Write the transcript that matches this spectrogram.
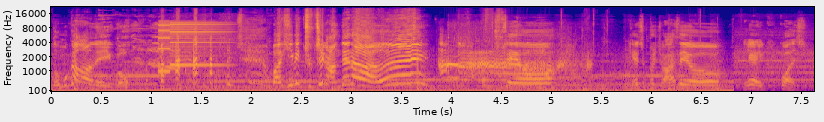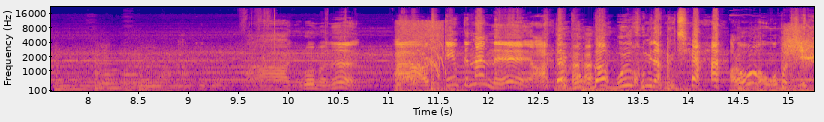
너무 강하네 이거 막 힘이 축제가 안 되나 어이? 멈추세요. 계속 풀지 마세요. 얘가 이거 갖고 와지. 아 이러면은 아 아, 게임 끝났네. 아 난뭘 고민한 거지? 바로 오버지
